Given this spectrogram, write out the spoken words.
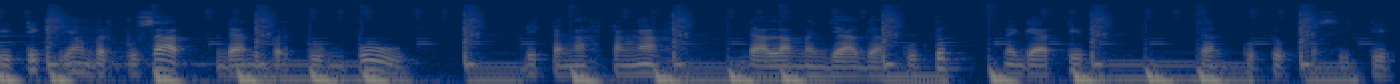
titik yang berpusat dan bertumpu di tengah-tengah dalam menjaga kutub negatif dan kutub positif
